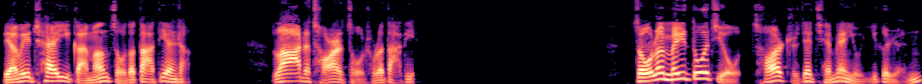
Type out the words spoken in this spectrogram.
两位差役赶忙走到大殿上，拉着曹二走出了大殿。走了没多久，曹二只见前面有一个人，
